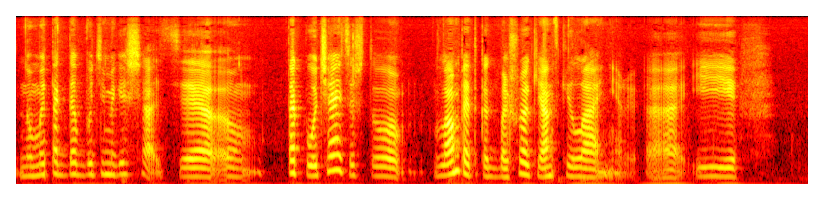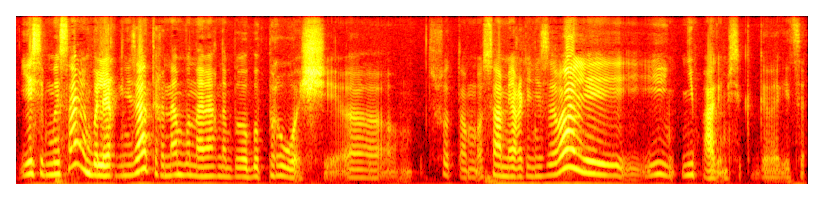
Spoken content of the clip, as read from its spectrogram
Но мы тогда будем решать. Э, эм, так получается, что лампа – это как большой океанский лайнер. Э, и если бы мы сами были организаторы, нам бы, наверное, было бы проще. Э, что там, сами организовали и не паримся, как говорится.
